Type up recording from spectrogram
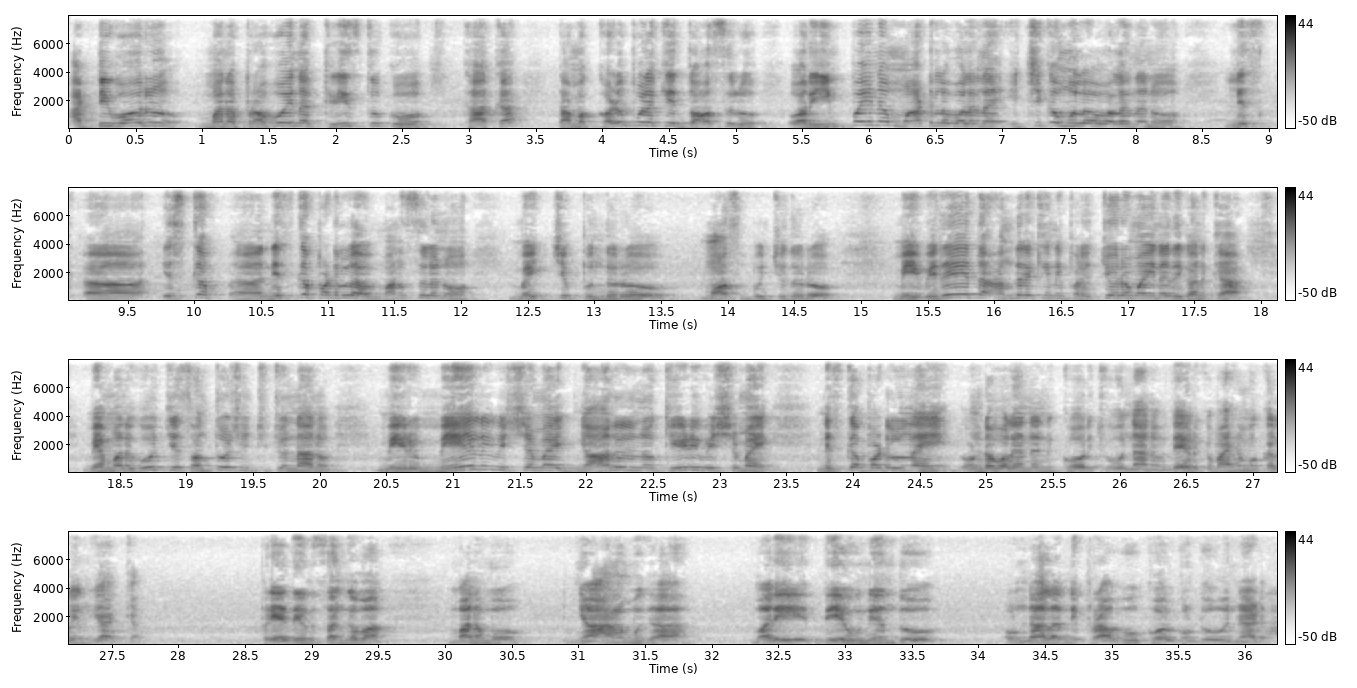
అట్టివారు మన ప్రభు అయిన క్రీస్తుకు కాక తమ కడుపులకి దాసులు వారి ఇంపైన మాటల వలన ఇచ్చికముల వలనను నిస్ ఇస్క ఇసుక మనసులను నిష్కపటుల మనసులను మోసపుచ్చుదురు మోసపుంచుదురు. మీ విధేయత అందరికీ ప్రచురమైనది గనుక మిమ్మల్ని గూర్చి సంతోషించుచున్నాను. మీరు మేలు విషయమై జ్ఞానులను కీడి విషయమై నిష్కపటులనై ఉండవలనని కోరుచు ఉన్నాను. దేవునికి మహిమ కలిగిన గాక. ప్రియ దేవుని సంగమ మనము జ్ఞానముగా మరి దేవుని ఎందు ఉండాలని ప్రభు కోరుకుంటూ ఉన్నాడు.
